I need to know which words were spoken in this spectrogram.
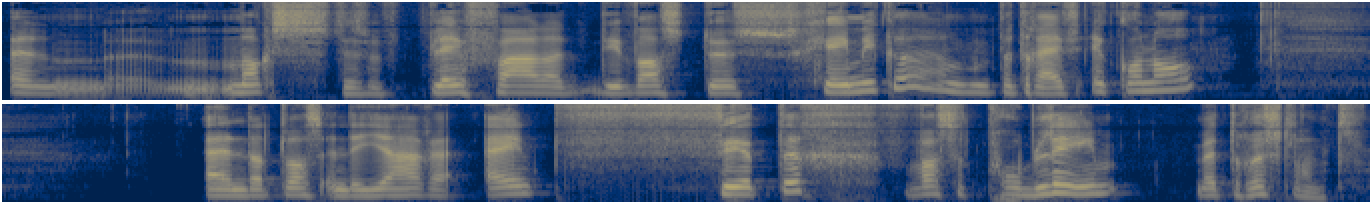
En uh, Max, dus mijn pleegvader, die was dus chemicus, een bedrijfseconoom. En dat was in de jaren eind 40 was het probleem met Rusland.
